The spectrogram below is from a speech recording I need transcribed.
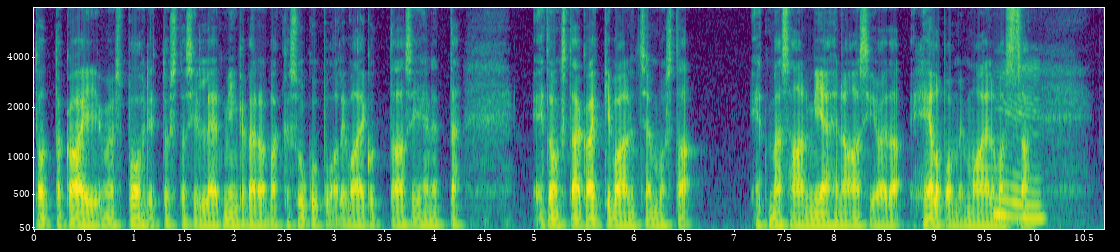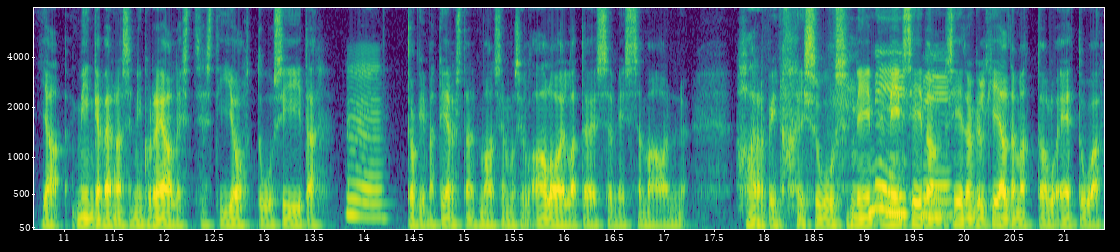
totta kai myös pohdittu sitä silleen, että minkä verran vaikka sukupuoli vaikuttaa siihen, että, että onko tämä kaikki vaan nyt semmoista, että mä saan miehenä asioita helpommin maailmassa. Hmm. Ja minkä verran se niinku realistisesti johtuu siitä. Hmm. Toki mä tiedostan, että mä oon semmoisilla aloilla töissä, missä mä oon harvinaisuus, niin, niin, niin, siitä, on, niin. siitä on kyllä kieltämättä ollut etua.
